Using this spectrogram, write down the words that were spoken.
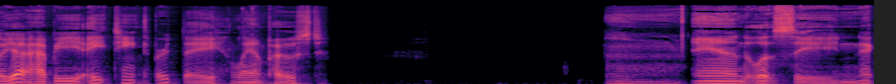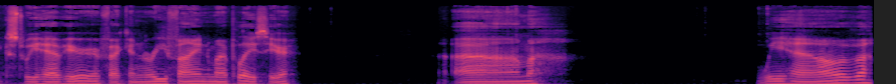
so yeah, happy 18th birthday, Lamppost. And let's see. Next we have here, if I can re-find my place here. Um, we have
